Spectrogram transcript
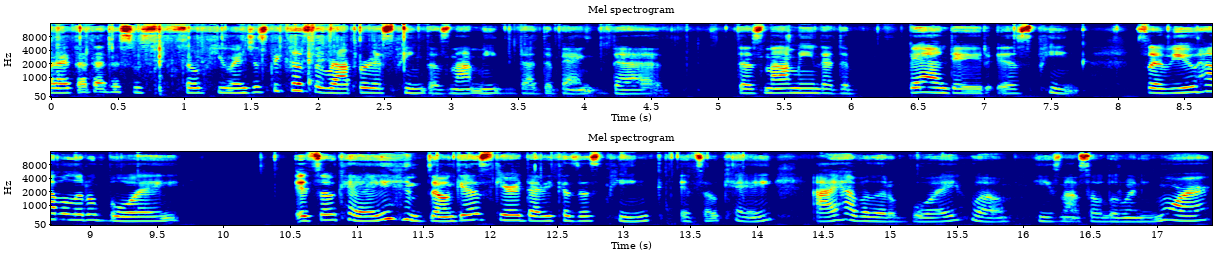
But I thought that this was so cute. And just because the wrapper is pink does not mean that the bang that does not mean that the band-aid is pink. So if you have a little boy, it's okay. Don't get scared that because it's pink. It's okay. I have a little boy. Well, he's not so little anymore.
